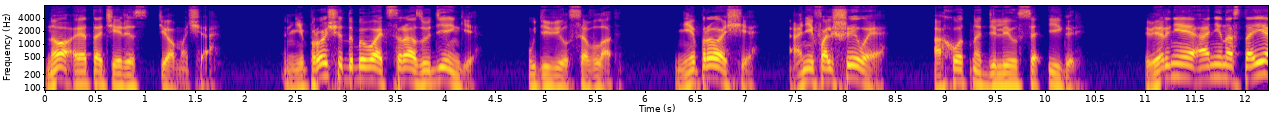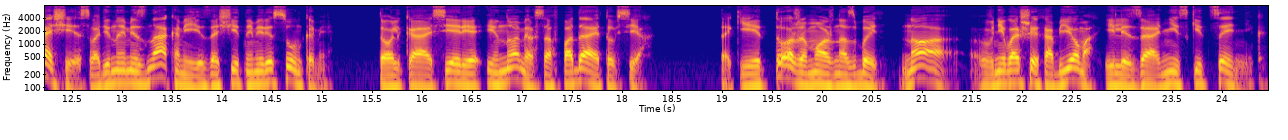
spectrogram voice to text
Но это через Тёмыча. «Не проще добывать сразу деньги?» – удивился Влад. «Не проще. Они фальшивые», – охотно делился Игорь. Вернее, они настоящие, с водяными знаками и защитными рисунками. Только серия и номер совпадает у всех. Такие тоже можно сбыть, но в небольших объемах или за низкий ценник.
